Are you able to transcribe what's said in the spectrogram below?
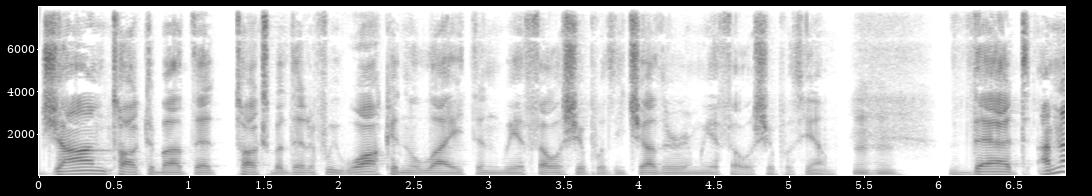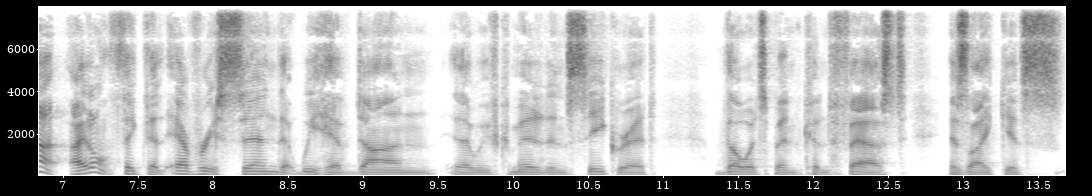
John talked about. That talks about that if we walk in the light, then we have fellowship with each other, and we have fellowship with Him. mhm. that I'm not, I don't think that every sin that we have done, that we've committed in secret, though it's been confessed, is like it's,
